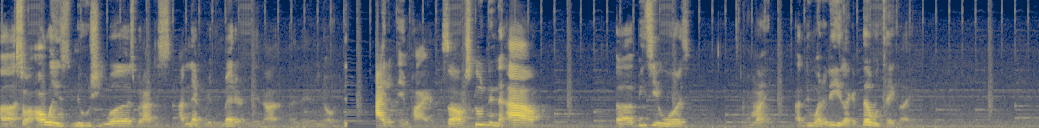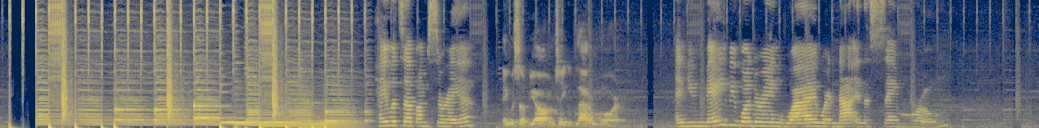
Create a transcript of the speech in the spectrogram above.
Uh, so I always knew who she was, but I just I never really met her. And then I and then you know this height of empire. So I'm scooting in the aisle, uh, BET Awards. I'm like, I do one of these, like a double take, like. Hey, what's up? I'm Serayah. Hey, what's up, y'all? I'm Jacob Latimore. And you may be wondering why we're not in the same room.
